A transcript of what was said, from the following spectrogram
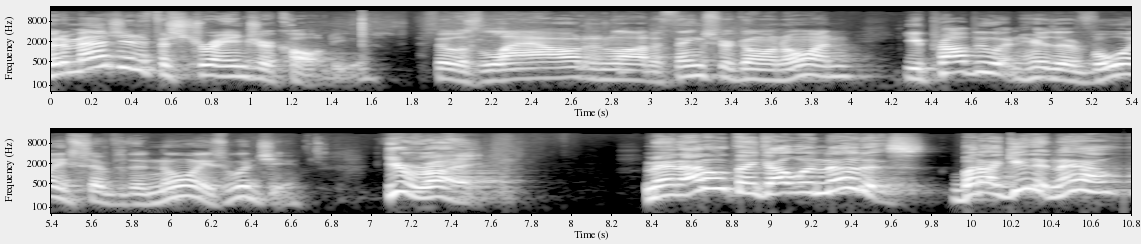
But imagine if a stranger called you. If it was loud and a lot of things were going on, you probably wouldn't hear their voice over the noise, would you? You're right. Man, I don't think I would notice, but I get it now.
